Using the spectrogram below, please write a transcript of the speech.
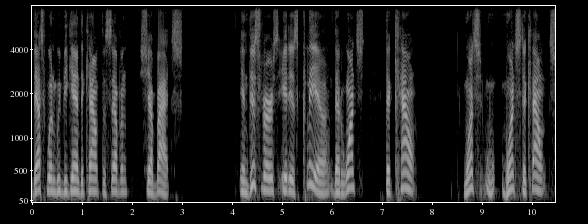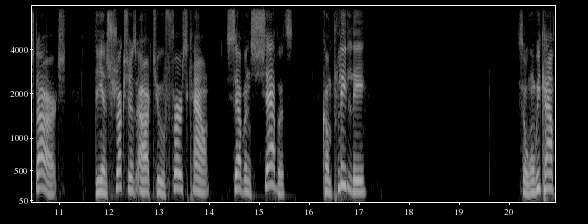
That's when we begin to count the seven Shabbats. In this verse, it is clear that once the count, once once the count starts, the instructions are to first count seven Shabbats completely. So when we count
